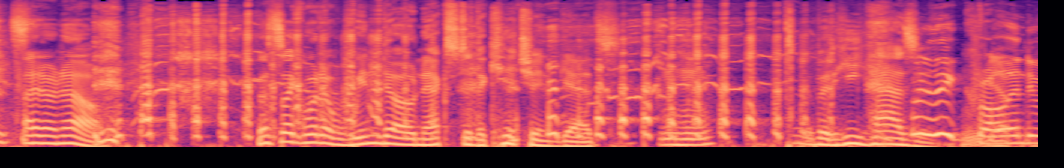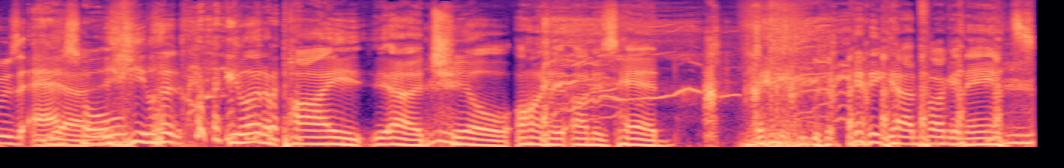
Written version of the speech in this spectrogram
ants? I don't know. That's like what a window next to the kitchen gets. But he has What it. do they crawl Yep. into his Yeah, asshole? he let he let a pie uh, chill on it, on his head, and he got fucking ants.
